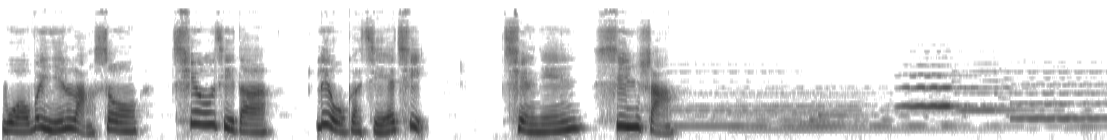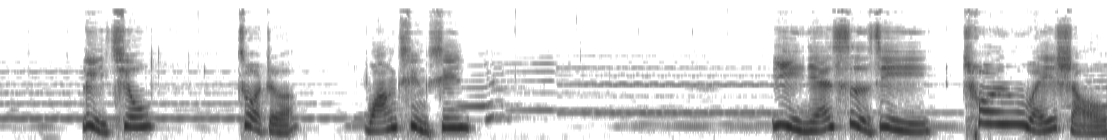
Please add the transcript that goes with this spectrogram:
我为您朗诵秋季的六个节气，请您欣赏。立秋。作者王庆新。一年四季春为首，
